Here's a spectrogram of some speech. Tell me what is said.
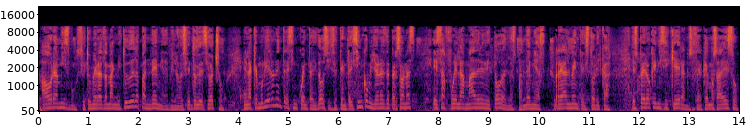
Ahora mismo, si tú miras la magnitud de la pandemia de 1918, en la que murieron entre 52 y 75 millones de personas, esa fue la madre de todas las pandemias, realmente histórica. Espero que ni siquiera nos acerquemos a eso,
